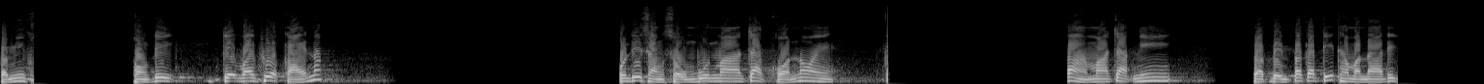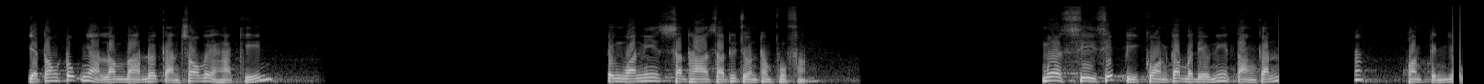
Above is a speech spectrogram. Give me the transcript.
ก็มีของที่เก็บไว้เพื่อไก่นัก คนที่สั่งสมบูรณ์มาจากก่อนน้อยก็มาจากนี้ก็เป็นปกติธรรมดาที่จะต้องทุกข์ยากลำบากโดยการซ่อเวหากิน ถึงวันนี้ศรัทธาสาธุชนทั้งผู้ฟัง เมื่อ 40 ปีก่อนกับประเดี๋ยวนี้ต่างกันนะความเป็นอยู่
